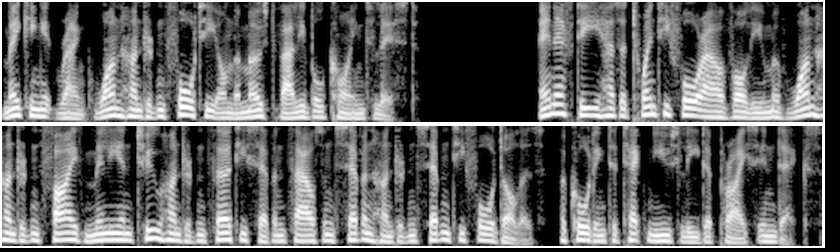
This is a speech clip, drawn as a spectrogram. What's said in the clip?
making it rank 140 on the most valuable coins list. NFT has a 24 hour volume of $105,237,774, according to Tech News Leader Price Index.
